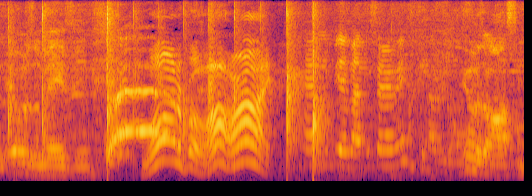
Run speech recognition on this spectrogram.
your It was amazing. Wonderful. All right. How do you feel about the service? It was awesome.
